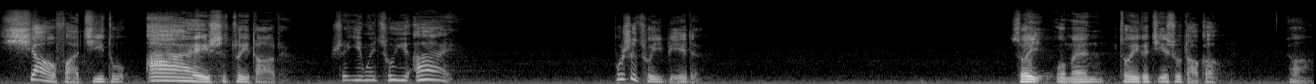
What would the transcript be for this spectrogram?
效法基督，爱是最大的，是因为出于爱，不是出于别的。所以我们做一个结束祷告，啊，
